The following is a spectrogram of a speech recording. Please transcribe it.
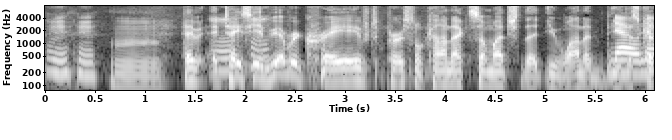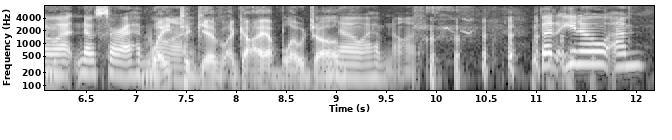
Mm-hmm. Have, Tacey, Mhm. have you ever craved personal contact so much that you wanted you No, just no, I, no, sir, I have not. wait not. to give a guy a blowjob? No, I have not. but you know, I'm.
